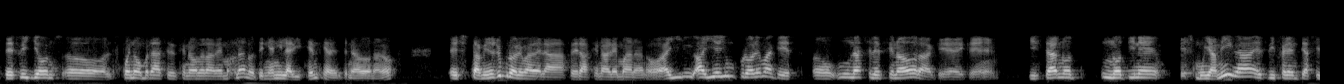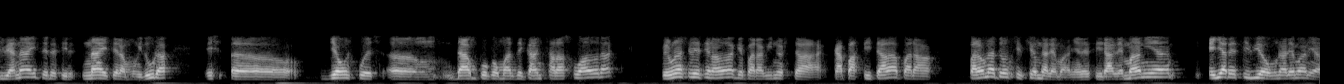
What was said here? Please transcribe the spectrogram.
Steffi Jones uh, fue nombrada seleccionadora alemana no tenía ni la licencia de entrenadora, ¿no? Es, también es un problema de la Federación Alemana, ¿no? Ahí, ahí hay un problema que es uh, una seleccionadora que, quizás no, no tiene, es muy amiga, es diferente a Silvia Knight, es decir, Knight era muy dura, es, uh, Jones pues da un poco más de cancha a las jugadoras, pero una seleccionadora que para mí no está capacitada para, para una transición de Alemania, es decir, Alemania ella recibió una Alemania,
